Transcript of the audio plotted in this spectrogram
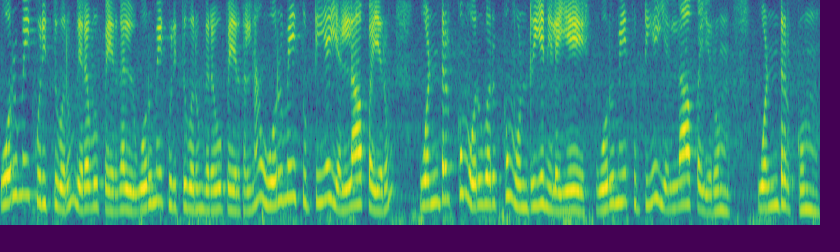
ஒருமை குறித்து வரும் விரவு பெயர்கள். ஒருமை குறித்து வரும் விரவு பெயர்கள்னால் ஒருமை சுட்டிய எல்லா பெயரும் ஒன்றற்கும் ஒருவருக்கும் ஒன்றிய நிலையே. ஒருமை சுட்டிய எல்லா பெயரும் ஒன்றற்கும்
